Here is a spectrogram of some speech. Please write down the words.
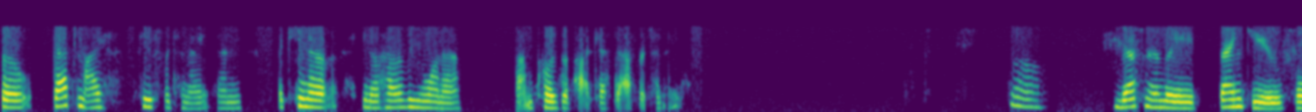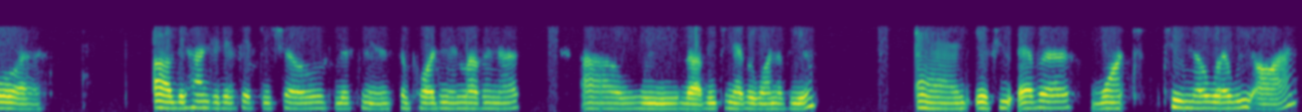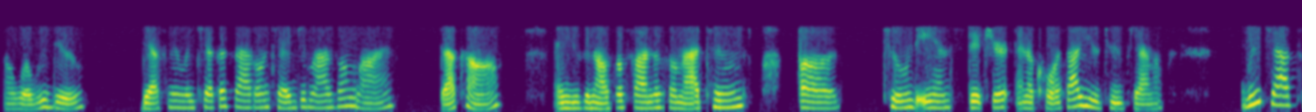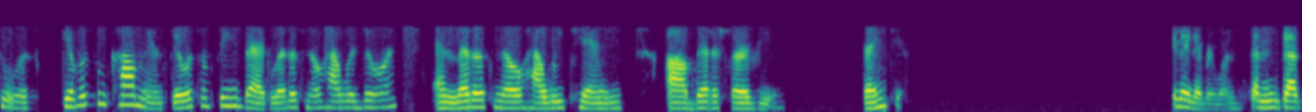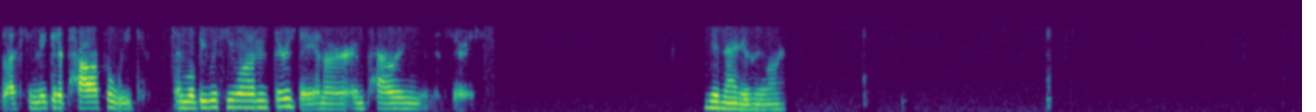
So that's my piece for tonight. And Aikyna, you know, however you want to um, close the podcast out for tonight. Well, definitely thank you for uh, the 150 shows, listening, supporting, and loving us. Uh, we love each and every one of you. And if you ever want to know where we are or what we do, definitely check us out on ChangingMindsOnline.com. And you can also find us on iTunes, uh, TuneIn, Stitcher, and of course our YouTube channel. Reach out to us. Give us some comments. Give us some feedback. Let us know how we're doing, and let us know how we can uh, better serve you. Thank you. Good night, everyone. And God bless you. Make it a powerful week. And we'll be with you on Thursday in our Empowering Women series. Good night, everyone.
